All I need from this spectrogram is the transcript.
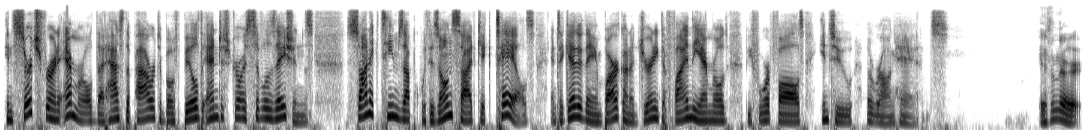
In search for an emerald that has the power to both build and destroy civilizations, Sonic teams up with his own sidekick, Tails, and together they embark on a journey to find the emerald before it falls into the wrong hands. Isn't there?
